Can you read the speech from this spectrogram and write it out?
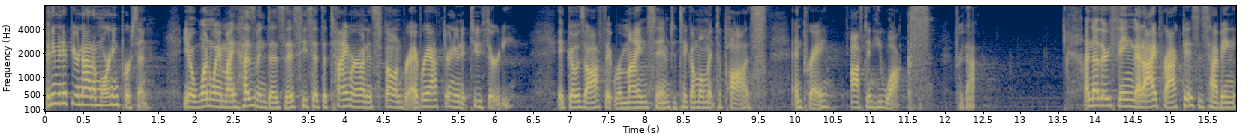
But even if you're not a morning person, you know, one way my husband does this, he sets a timer on his phone for every afternoon at 2:30. It goes off, it reminds him to take a moment to pause and pray. Often he walks for that. Another thing that I practice is having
